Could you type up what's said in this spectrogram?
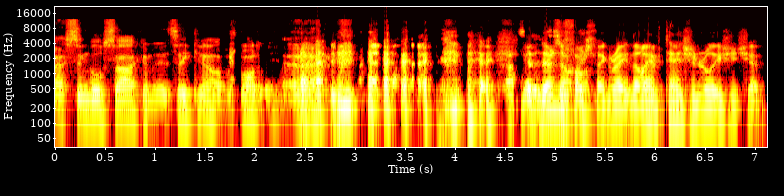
A single sarcomere taken out of a body. Uh, There- There's the first thing, right? The length tension relationship.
